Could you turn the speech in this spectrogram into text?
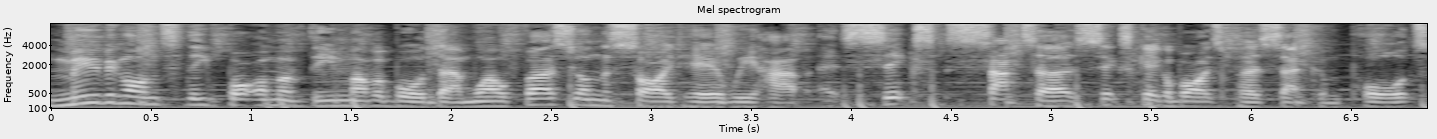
Moving on to the bottom of the motherboard then, well firstly on the side here we have six SATA 6 gigabytes per second ports.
